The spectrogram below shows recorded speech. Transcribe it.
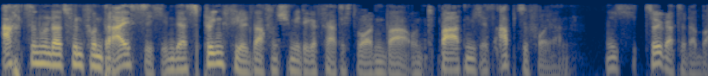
1835 in der Springfield-Waffenschmiede gefertigt worden war, und bat mich, es abzufeuern. Ich zögerte dabei.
